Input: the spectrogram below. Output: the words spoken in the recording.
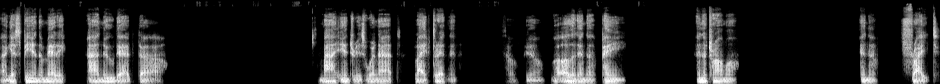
I guess being the medic, I knew that uh, my injuries were not life threatening. So, you know, other than the pain and the trauma and the fright,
